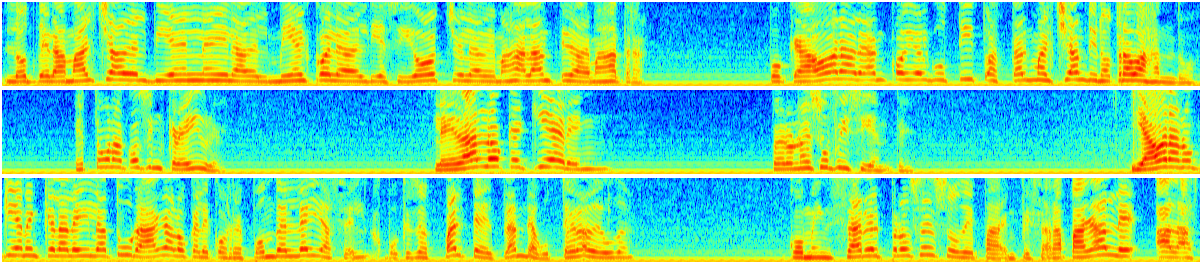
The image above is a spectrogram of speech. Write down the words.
los de la marcha del viernes la del miércoles, la del 18 y la de más adelante y la de más atrás. Porque ahora le han cogido el gustito a estar marchando y no trabajando. Esto es una cosa increíble. Le dan lo que quieren, pero no es suficiente. Y ahora no quieren que la legislatura haga lo que le corresponde en ley hacer, porque eso es parte del plan de ajuste de la deuda. Comenzar el proceso de empezar a pagarle a las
